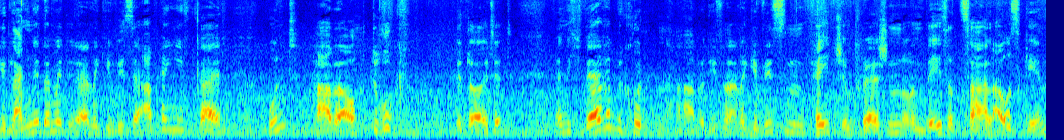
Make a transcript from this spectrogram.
gelange damit in eine gewisse Abhängigkeit und habe auch Druck. Bedeutet, wenn ich Werbekunden habe, die von einer gewissen Page Impression und Leserzahl ausgehen,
